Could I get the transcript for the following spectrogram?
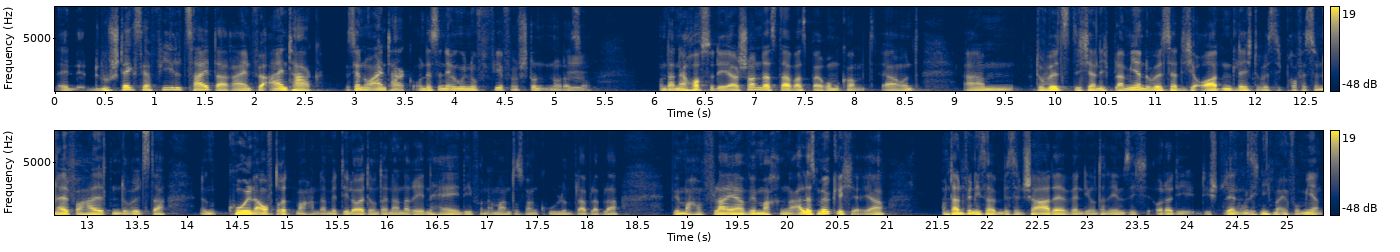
äh, Du steckst ja viel Zeit da rein für einen Tag. Das ist ja nur ein Tag und das sind irgendwie nur vier, fünf Stunden oder so. Und dann erhoffst du dir ja schon, dass da was bei rumkommt. Ja, und ähm, du willst dich ja nicht blamieren, du willst ja dich ordentlich, du willst dich professionell verhalten, du willst da einen coolen Auftritt machen, damit die Leute untereinander reden, hey, die von Amantus waren cool und bla bla bla. Wir machen Flyer, wir machen alles Mögliche, ja. Und dann finde ich es halt ein bisschen schade, wenn die Unternehmen sich oder die, die Studenten sich nicht mal informieren.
